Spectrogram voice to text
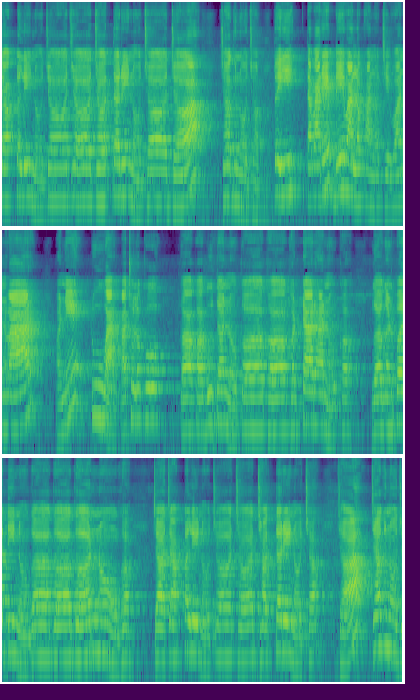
ચકલીનો જ છ છતરીનો છ જ, જગનો જ તો એ તમારે બે વાર લખવાનો છે. વન વાર અને ટુ વાર. પાછો લખો. ક કબૂતરનો ક, ખ, ખટારાનો ખ, ગ, ગણપતિનો ગ ઘ ઘરનો ઘ, ચ ચકલીનો છ છ છતરીનો છ જ જગનો જ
